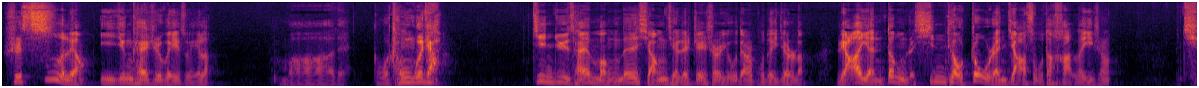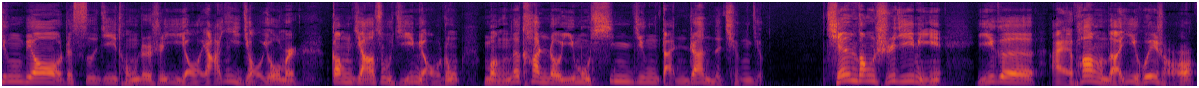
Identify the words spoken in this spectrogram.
是四辆，已经开始尾随了。妈的，给我冲过去！靳聚才猛地想起来这事儿有点不对劲儿了，俩眼瞪着，心跳骤然加速，他喊了一声。青标，这司机同志是一咬牙，一脚油门，刚加速几秒钟，猛地看着一幕心惊胆战的情景：前方十几米，一个矮胖子一挥手，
